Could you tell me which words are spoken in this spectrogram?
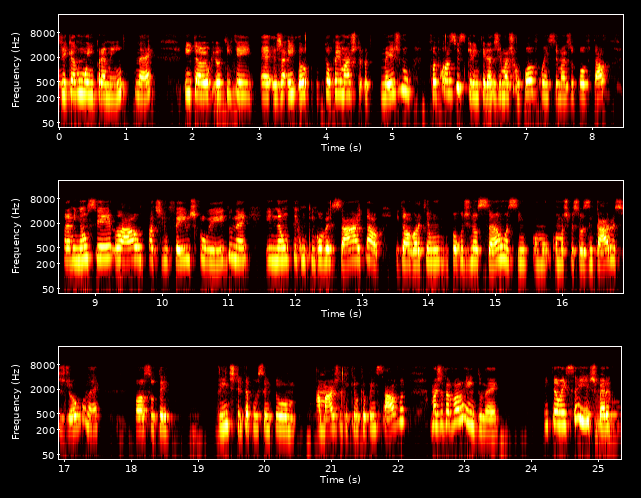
fica ruim para mim, né? Então eu, eu tentei, é, já, eu topei mais mesmo, foi por causa disso, queria interagir mais com o povo, conhecer mais o povo e tal, para mim não ser lá um patinho feio, excluído, né? E não ter com quem conversar e tal. Então agora eu tenho um pouco de noção, assim, como, como as pessoas encaram esse jogo, né? Posso ter 20, 30% a mais do que aquilo que eu pensava, mas já tá valendo, né? Então é isso aí, espero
